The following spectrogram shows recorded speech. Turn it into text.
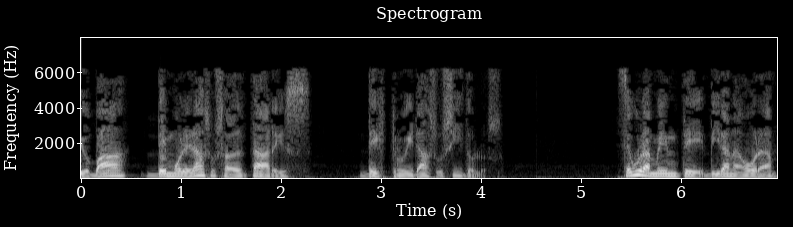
Jehová demolerá sus altares, destruirá sus ídolos. Seguramente dirán ahora,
